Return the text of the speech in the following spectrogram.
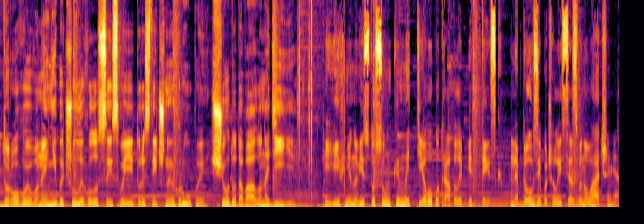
Дорогою вони ніби чули голоси своєї туристичної групи, що додавало надії. Їхні нові стосунки миттєво потрапили під тиск. Невдовзі почалися звинувачення.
